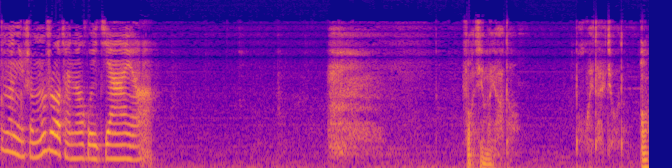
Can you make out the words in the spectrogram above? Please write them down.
那你什么时候才能回家呀？放心吧，丫头，不会太久的啊。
